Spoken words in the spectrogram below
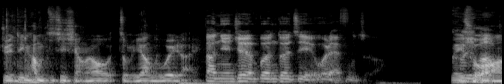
决定他们自己想要怎么样的未来，但年轻人不能对自己的未来负责。没错啊，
